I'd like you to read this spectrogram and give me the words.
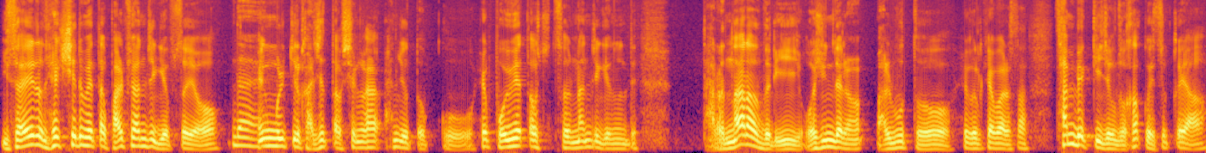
이스라엘은 핵 실험했다고 발표한 적이 없어요. 네. 핵물질 가졌다고 생각한 적도 없고 핵 보유했다고 선언한 적이 없는데 다른 나라들이 50년대 말부터 핵을 개발해서 300기 정도 갖고 있을 거야.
